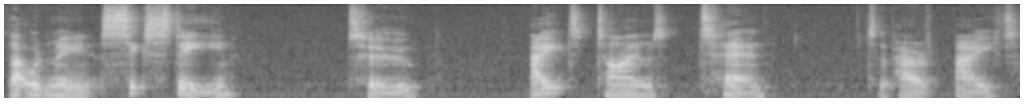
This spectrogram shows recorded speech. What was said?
that would mean 16 to 8 times 10 to the power of 8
